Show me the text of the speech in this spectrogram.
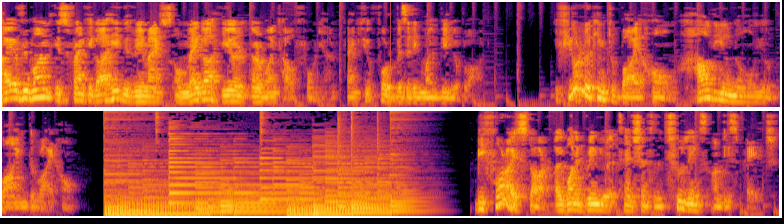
Hi everyone, it's Frank Agahi with Remax Omega here in Irvine, California. And thank you for visiting my video blog. If you're looking to buy a home, how do you know you're buying the right home? Before I start, I want to bring your attention to the two links on this page.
